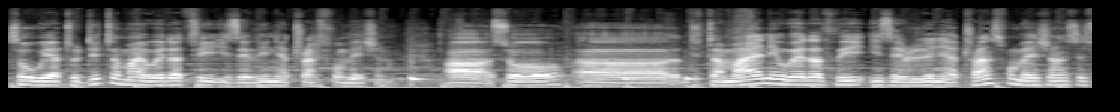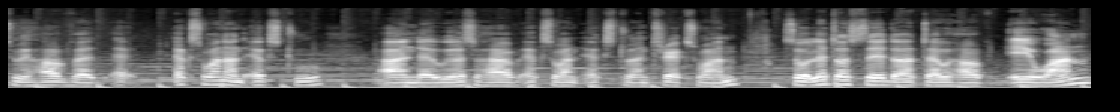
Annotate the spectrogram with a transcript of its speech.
so we are to determine whether t is a linear transformation. Uh, so uh, determining whether t is a linear transformation since we have uh, x1 and x2 and uh, we also have x1 x2 and 3x1 so let us say that uh, we have a1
